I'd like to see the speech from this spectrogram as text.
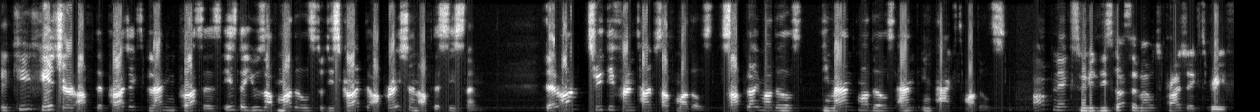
A key feature of the project planning process is the use of models to describe the operation of the system. There are three different types of models, supply models, demand models, and impact models. Up next, we will discuss about project brief.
